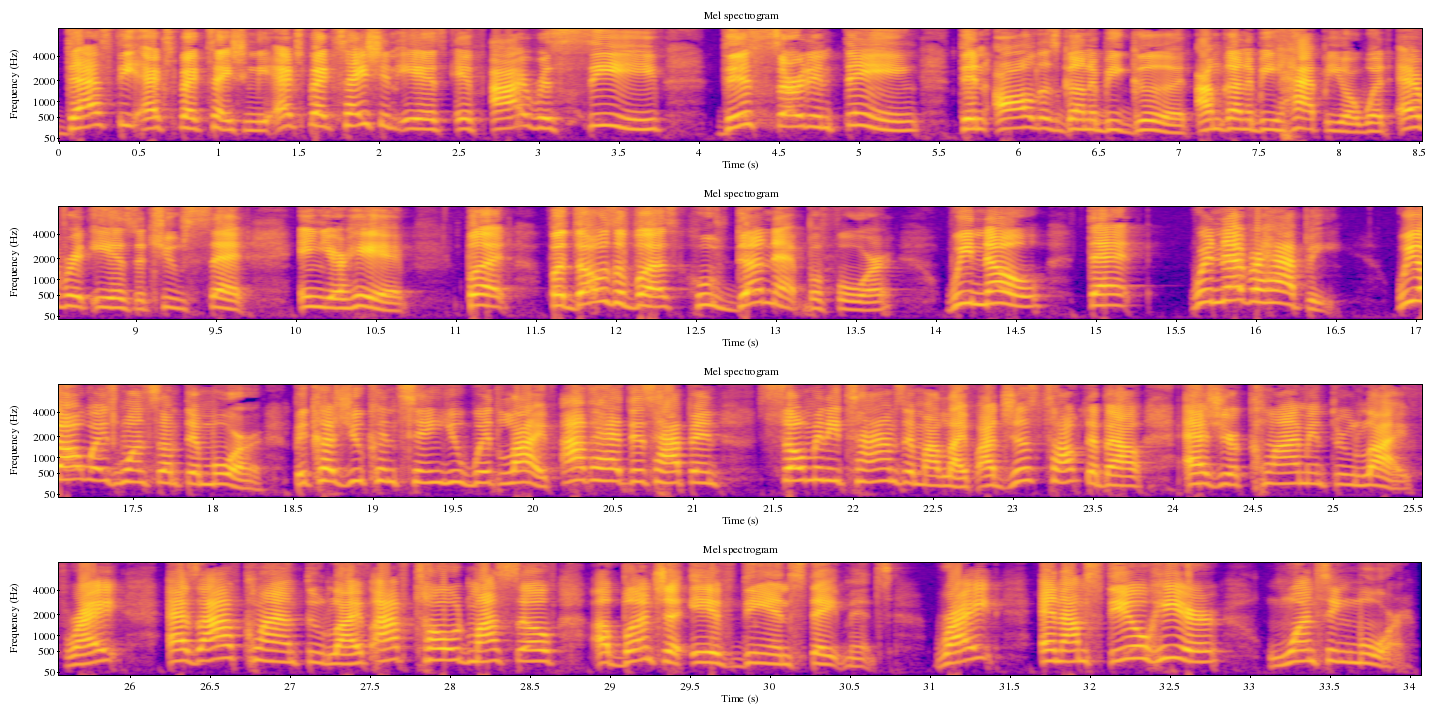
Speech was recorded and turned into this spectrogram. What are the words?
That's the expectation. The expectation is if I receive this certain thing, then all is going to be good. I'm going to be happy or whatever it is that you've set in your head. But for those of us who've done that before, we know that we're never happy. We always want something more because you continue with life. I've had this happen so many times in my life. I just talked about as you're climbing through life, right? As I've climbed through life, I've told myself a bunch of if then statements, right? And I'm still here wanting more.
